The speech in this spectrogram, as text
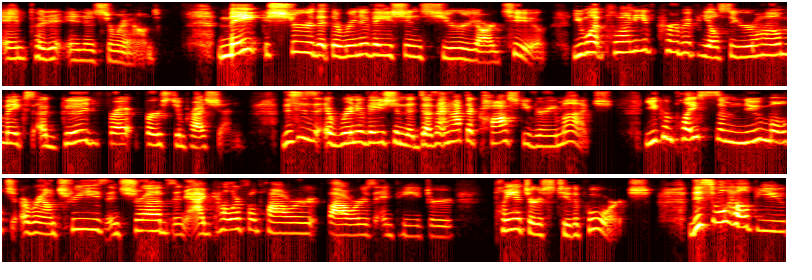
and put it in a surround. Make sure that the renovations to your yard too. You want plenty of curb appeal so your home makes a good first impression. This is a renovation that doesn't have to cost you very much. You can place some new mulch around trees and shrubs and add colorful flower, flowers and painter planters to the porch. This will help you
